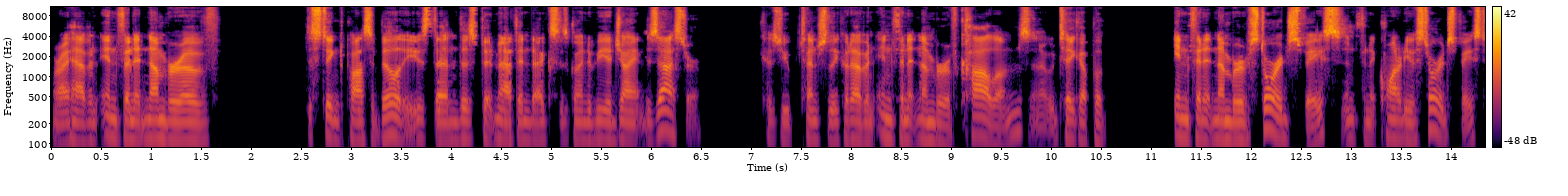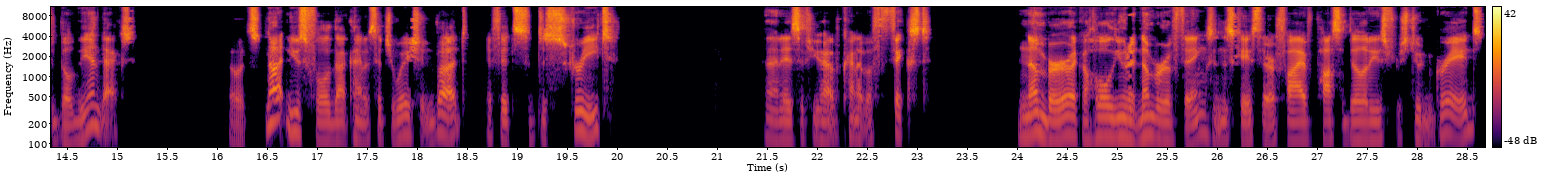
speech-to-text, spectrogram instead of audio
where I have an infinite number of distinct possibilities, then this bitmap index is going to be a giant disaster because you potentially could have an infinite number of columns and it would take up a infinite number of storage space, infinite quantity of storage space to build the index. So it's not useful in that kind of situation, but if it's discrete, that is, if you have kind of a fixed number, like a whole unit number of things, in this case, there are five possibilities for student grades,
